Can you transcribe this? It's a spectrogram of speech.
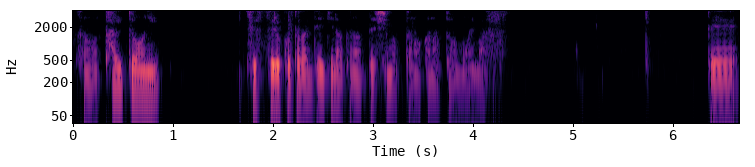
その対等に接することができなくなってしまったのかなと思います。で、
